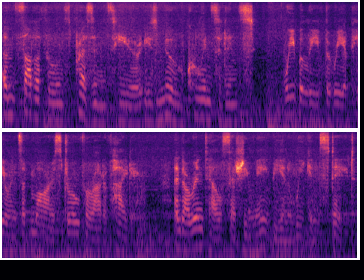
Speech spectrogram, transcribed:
and Savathun's presence here is no coincidence. We believe the reappearance of Mars drove her out of hiding, and our intel says she may be in a weakened state.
